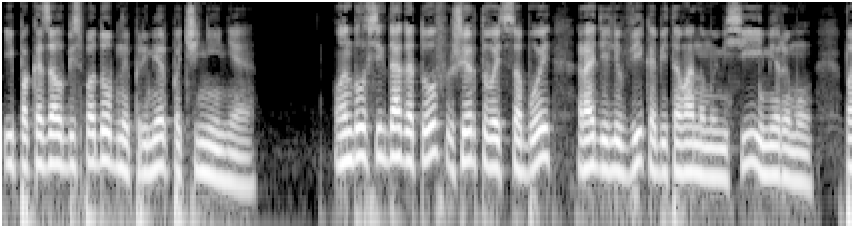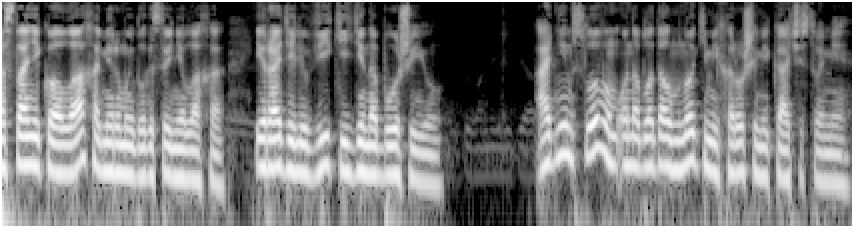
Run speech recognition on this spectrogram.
и показал бесподобный пример подчинения – он был всегда готов жертвовать собой ради любви к обетованному Мессии, мир ему, посланнику Аллаха, мир ему и благословение Аллаха, и ради любви к единобожию. Одним словом, он обладал многими хорошими качествами.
